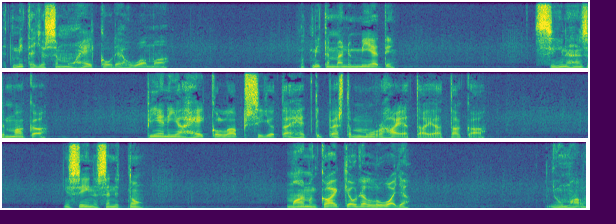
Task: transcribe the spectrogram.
että mitä jos se mun heikkouden huomaa. Mut mitä mä nyt mietin? Siinähän se makaa pieni ja heikko lapsi, jota hetki päästä murhaajat ajaa takaa. Ja siinä se nyt on. Maailman kaikkeuden luoja. Jumala,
